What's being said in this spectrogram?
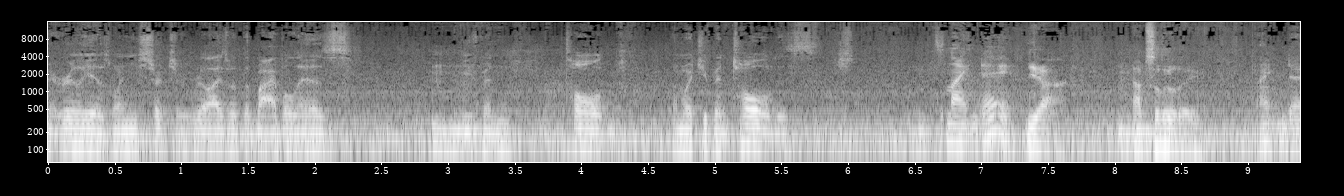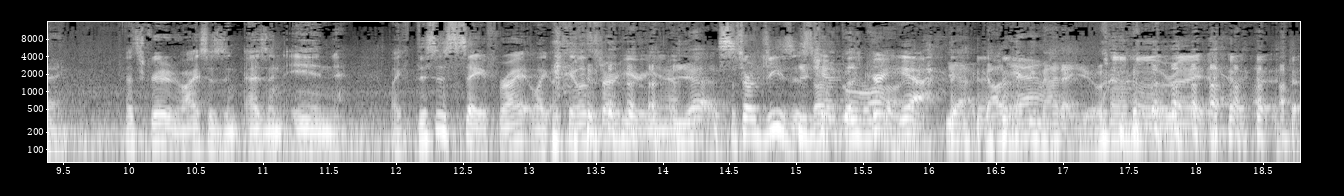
It really is. When you start to realize what the Bible is, you've been told, and what you've been told is it's night and day. Yeah, absolutely. Night and day. That's great advice as an as an in. Like this is safe, right? Like okay, let's start here. You know, Yes, let's start with Jesus. You can't Oh, go that's wrong. Great. Yeah, yeah. God can't Yeah. be mad at you. Uh,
